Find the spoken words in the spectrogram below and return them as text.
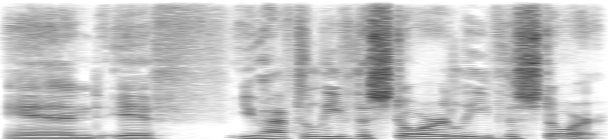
And if you have to leave the store, leave the store.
